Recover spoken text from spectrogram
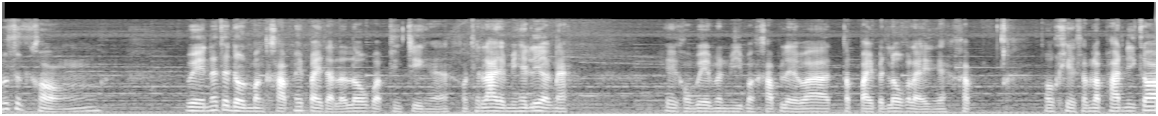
รู้สึกของเวนน่าจะโดนบังคับให้ไปแต่ละโลกแบบจริงๆนะของเทล่าจะมีให้เลือกนะเพลงของเวนมันมีบังคับเลยว่าต่อไปเป็นโรคอะไรเงี้ยครับ โอเคสำหรับ part นี้ก็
